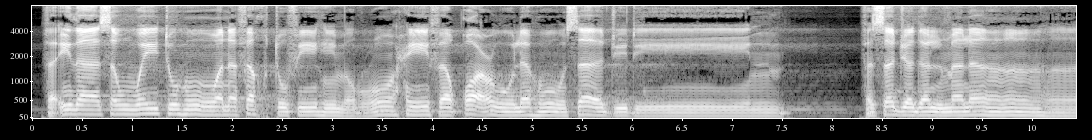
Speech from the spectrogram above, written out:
فإذا سويته ونفخت فيه من روحي فقعوا له ساجدين. فسجد الملائكة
